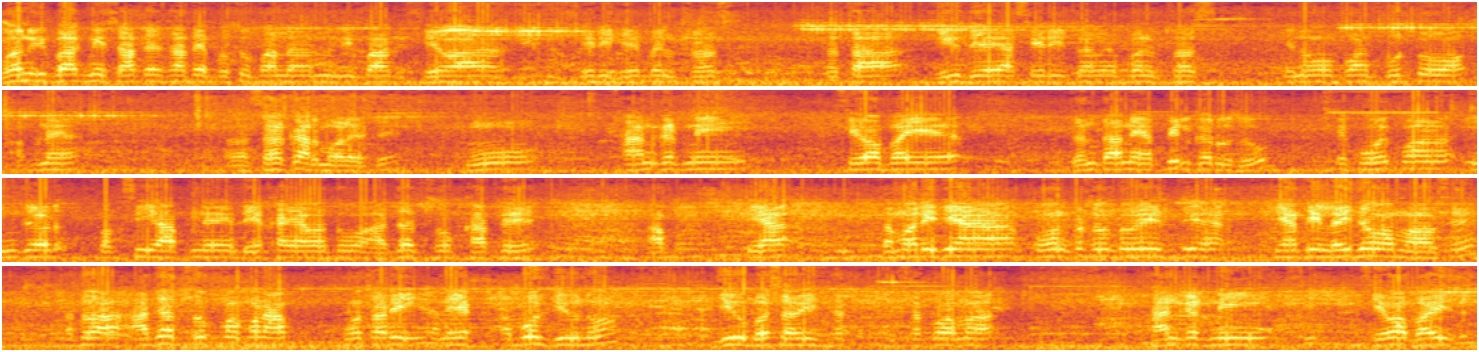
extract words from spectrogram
વન વિભાગની સાથે સાથે પશુપાલન વિભાગ, સેવા ચેરિટેબલ ટ્રસ્ટ તથા જીવદયા ચેરિટેબલ ટ્રસ્ટ એનો પણ પૂરતો આપણે સહકાર મળે છે. હું થાનગઢની સેવાભાઈએ જનતાને અપીલ કરું છું કે કોઈ પણ પક્ષી આપને દેખાય આવે તો આઝાદ ચોક ખાતે આપ ત્યાં, તમારી ત્યાં ફોન કરશો તો એ ત્યાં, ત્યાંથી લઈ જવામાં આવશે. અથવા આઝાદ ચોકમાં પણ આપ પહોંચાડી અને એક અબોલ જીવનો જીવ બચાવી શકવામાં થાનગઢની સેવાભાવી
